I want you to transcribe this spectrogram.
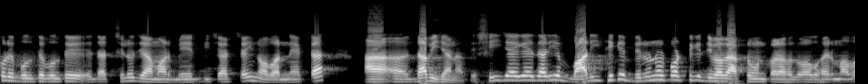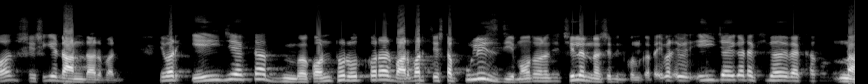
করে বলতে বলতে যাচ্ছিল যে আমার মেয়ের বিচার চাই নবান্নে একটা দাবি জানাতে। সেই জায়গায় দাঁড়িয়ে বাড়ি থেকে বেরোনোর পর থেকে যেভাবে আক্রমণ করা হলো অভয়ের মা বাবা শেষে গিয়ে ডান্ডার বাড়ি। এবার এই যে একটা কণ্ঠ রোধ করার বারবার চেষ্টা পুলিশ দিয়ে মমতা ব্যানার্জি ছিলেন না সেদিন কলকাতা এবার এই জায়গাটা কীভাবে ব্যাখ্যা না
